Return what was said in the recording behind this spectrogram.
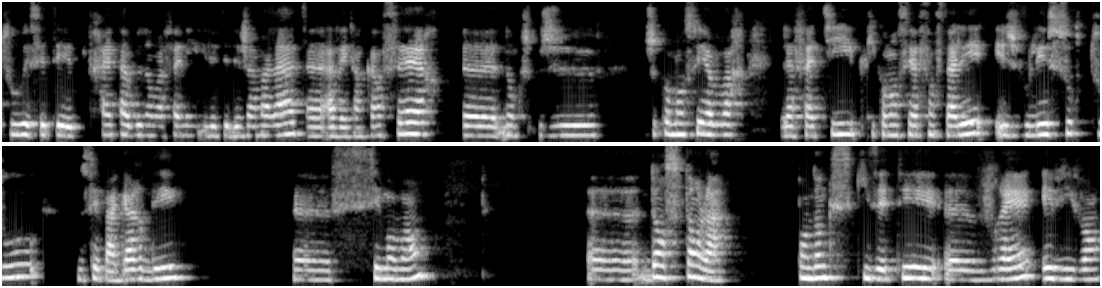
tout et c'était très tabou dans ma famille, il était déjà malade euh, avec un cancer. Euh, donc je je commençais à avoir la fatigue qui commençait à s'installer et je voulais surtout, ne sais pas, garder euh, ces moments euh, dans ce temps-là, pendant qu'ils étaient euh, vrais et vivants.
